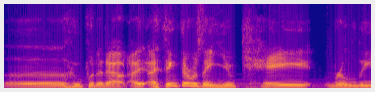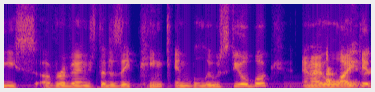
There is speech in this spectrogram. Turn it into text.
uh, who put it out? I, I think there was a UK release of Revenge that is a pink and blue steelbook, and I I've like it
